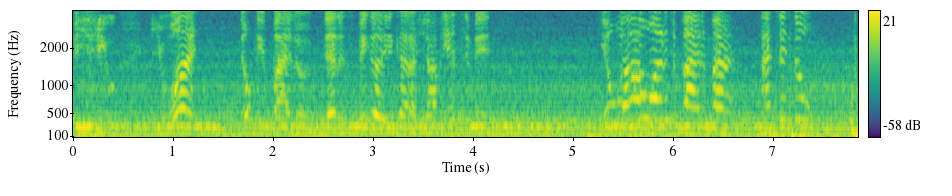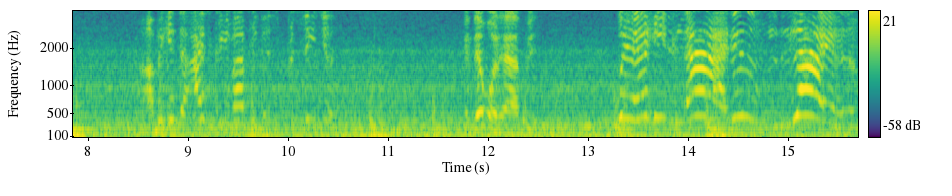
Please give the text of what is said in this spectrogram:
you, you what? Don't be biting the dentist finger. He got a sharp instrument. You I wanted to bite but I said no. I'm gonna get the ice cream after this procedure. And then what happened? Well, he lied. He's a liar.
